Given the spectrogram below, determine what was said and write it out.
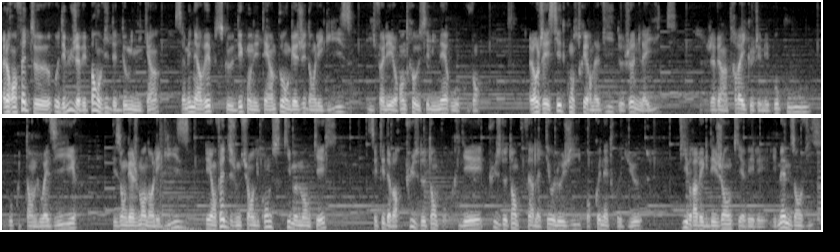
Alors en fait, euh, au début, j'avais pas envie d'être dominicain. Ça m'énervait parce que dès qu'on était un peu engagé dans l'église, il fallait rentrer au séminaire ou au couvent. Alors j'ai essayé de construire ma vie de jeune laïque. J'avais un travail que j'aimais beaucoup, beaucoup de temps de loisirs, des engagements dans l'église. Et en fait, je me suis rendu compte que ce qui me manquait, c'était d'avoir plus de temps pour prier, plus de temps pour faire de la théologie, pour connaître Dieu, vivre avec des gens qui avaient les, mêmes envies,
